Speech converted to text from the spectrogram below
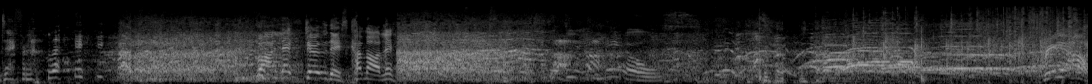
Definitely. right, let's do this. Come on, let's. Heels. Bring it on.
